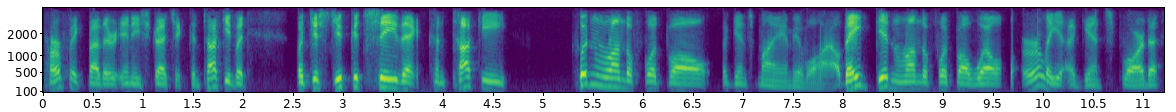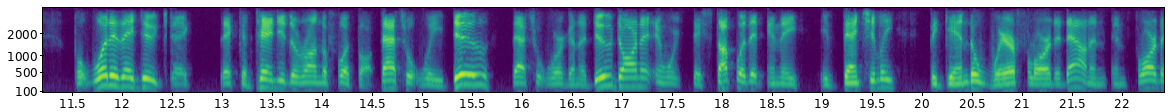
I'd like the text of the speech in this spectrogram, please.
perfect by their any stretch at Kentucky, but but just you could see that Kentucky couldn't run the football against Miami of Ohio. They didn't run the football well early against Florida, but what did they do, Jake? They continued to run the football. That's what we do. That's what we're going to do, darn it. And we, they stuck with it, and they eventually began to wear Florida down. And, and Florida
